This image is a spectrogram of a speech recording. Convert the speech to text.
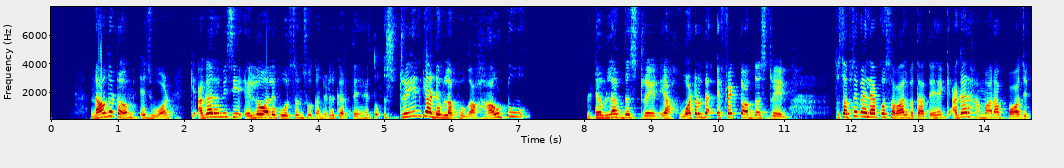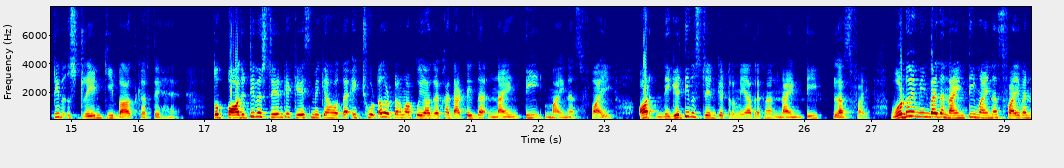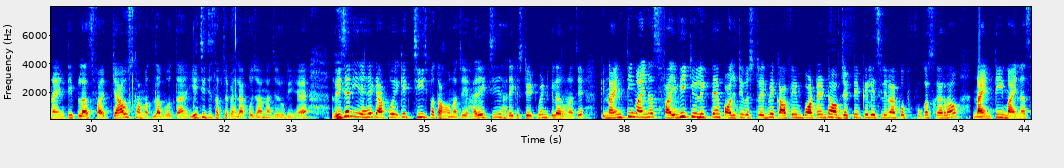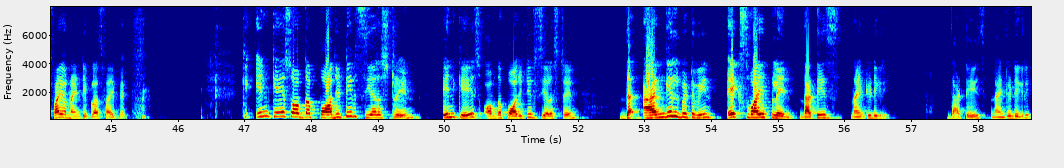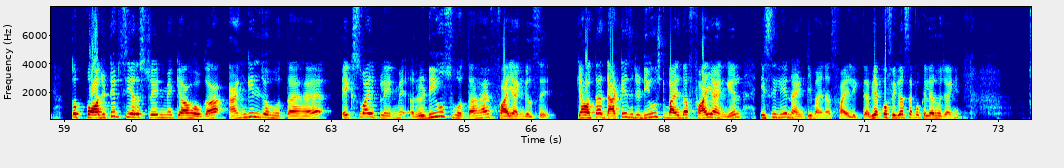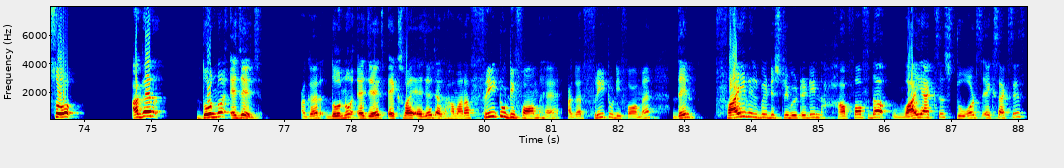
Now the term is what कि अगर हम इस येलो वाले पोर्सन को कंसिडर करते हैं तो स्ट्रेन क्या डेवलप होगा? How to develop the strain या what are the effect of the strain तो सबसे पहले आपको सवाल बताते हैं कि अगर हमारा पॉजिटिव स्ट्रेन की बात करते हैं तो पॉजिटिव स्ट्रेन के केस में क्या होता है? एक छोटा सा टर्म आपको याद रखा that is the 90 minus five और नेगेटिव स्ट्रेन के टर्म में याद रखना 90 प्लस फाइव वो do you mean by the 90 minus five and 90 plus five क्या उसका मतलब होता है? ये चीज़ें सबसे पहले आपको जानना ज़रूरी है। रीजन ये है कि आपको एक एक चीज़ पता होना चाहिए। हर एक चीज़, हर एक स्टेटमेंट क्लियर होना चाहिए कि 90 माइनस फाइव ही क्यों लिखते हैं? पॉजिटिव स्ट्रेन में काफ़ी इंपॉर्टेंट है ऑब्जेक्टिव के लिए इसलिए मैं आपको फोकस कर रहा हूँ नाइनटी माइनस फाइव और नाइनटी प्लस फाइव पे। कि in case of the positive shear strain in case of the positive shear strain the angle between xy plane that is 90 degree that is 90 degree तो positive shear strain में क्या होगा? Angle जो होता है x Y plane में reduce होता है फाइव एंगल से। क्या होता है? That is reduced by the five angle इसीलिए 90 माइनस फाइव लिखते हैं। अभी आपको फिगर से आपको क्लियर हो जाएँगे। सो so, अगर दोनों एजेज अगर दोनों एजेज एक्स वाई एजेज अगर हमारा फ्री टू डिफॉर्म है, अगर फ्री टू डिफॉर्म है then five will be distributed in half of the Y axis towards X axis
